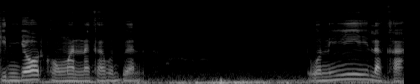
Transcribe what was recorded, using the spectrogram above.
กินยอดของมันนะคะเพื่อนๆตัวนี้แหละค่ะ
